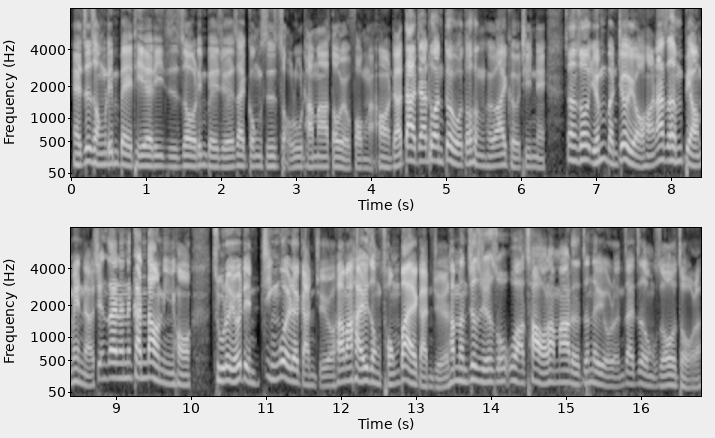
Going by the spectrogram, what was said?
哎，自从林北提了离职之后，林北觉得在公司走路他妈都有风啊哈，然后大家突然对我都很和蔼可亲呢。虽然说原本就有哈，那是很表面的，现在呢看到你哈。除除了有点敬畏的感觉哦，他妈还有一种崇拜的感觉。他们就觉得说：“哇操，他妈的，真的有人在这种时候走了。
